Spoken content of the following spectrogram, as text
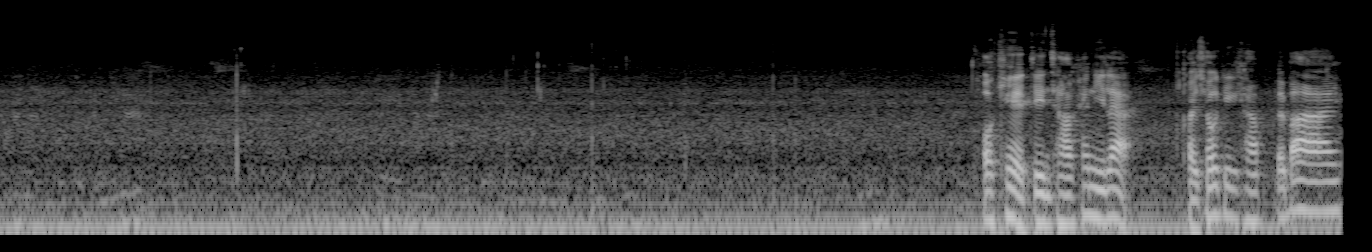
โอเค จีนเช้าแค่นี้แหละ ขอให้โชคดีครับ บ๊ายบาย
